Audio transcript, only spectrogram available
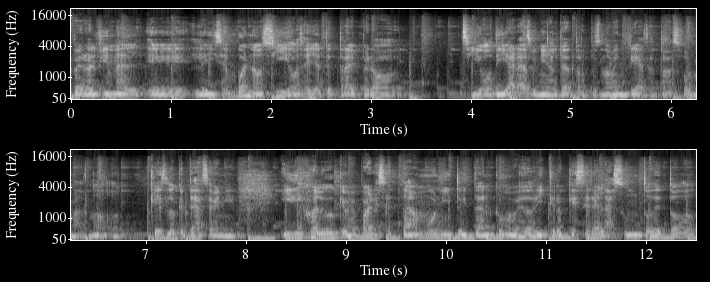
pero al final eh, le dicen, bueno, sí, o sea, ella te trae, pero si odiaras venir al teatro, pues no vendrías de todas formas, ¿no? ¿O ¿Qué es lo que te hace venir? Y dijo algo que me parece tan bonito y tan conmovedor y creo que ese era el asunto de todo.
